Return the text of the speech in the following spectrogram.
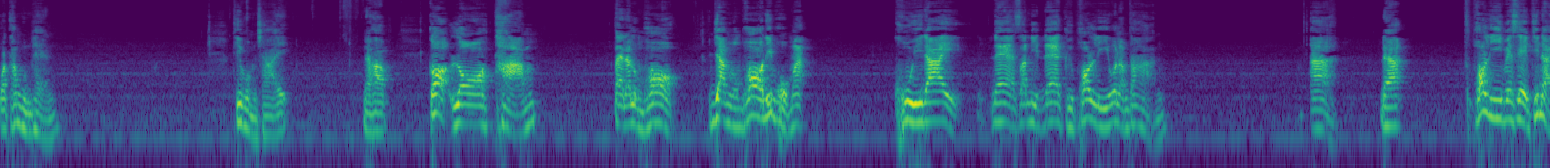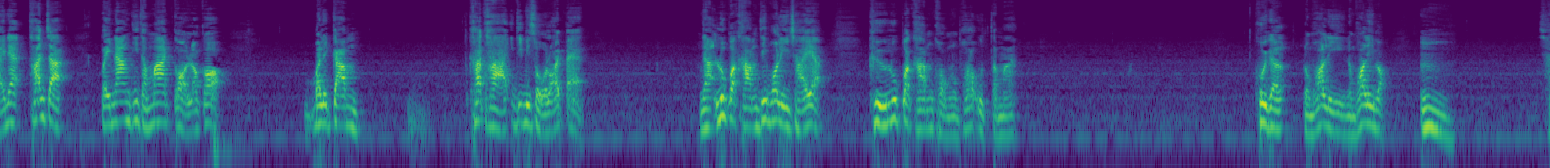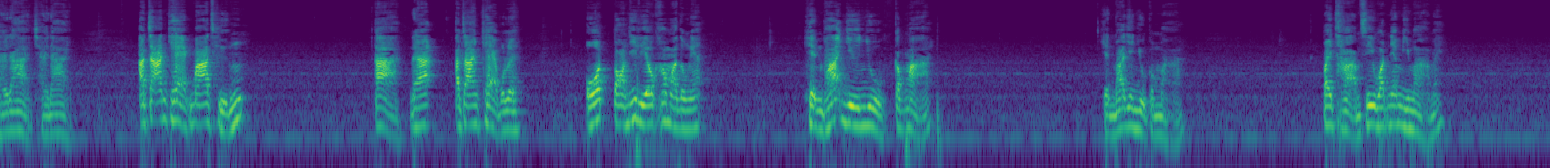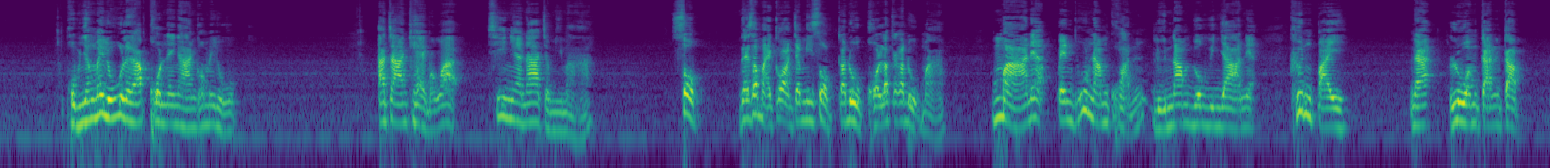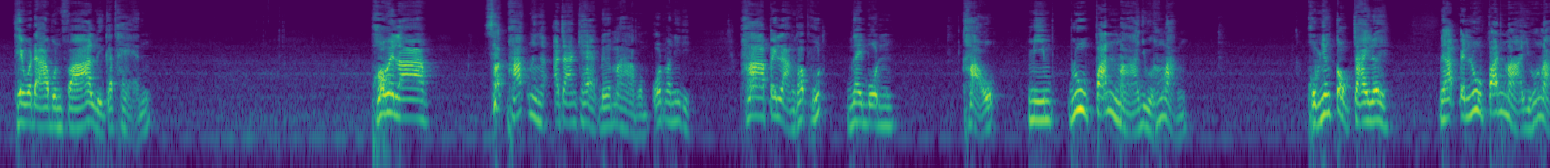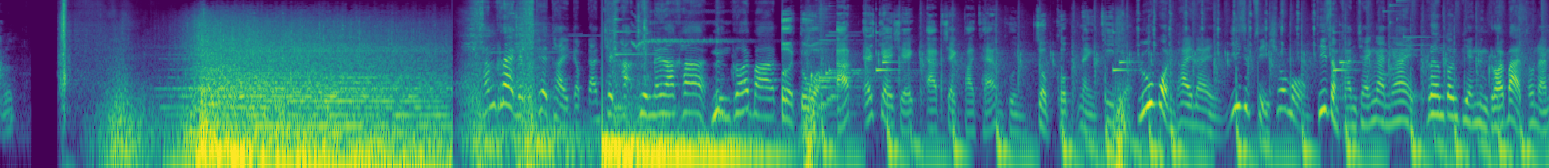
วัดถ้ำขุนแผน ที่ผมใช้นะครับ ก็รอถาม แต่ละหลวงพ่อ อย่างหลวงพ่อที่ผมอะคุยได้แน่สนิทแน่คือพ่อหลีว่าลำทหาร อ่านะฮะพ่อหลีไปเสพที่ไหนเนี่ย ท่านจะไปนั่งที่ธรรมาสก่อน แล้วก็บริกรรมคาถาอิติปิโสร้อยแปดนะลูกประคำที่พ่อหลีใช้อะ คือลูกประคำของหลวงพ่ออุตมะ คุยกับหลวงพ่อลีหลวงพ่อลีบอก อืม ใช้ได้ใช้ได้ อาจารย์แขกมาถึง อ่า นะฮะอาจารย์แขกหมดเลย โอ๊ตตอนที่เลี้ยวเข้ามาตรงเนี้ย เห็นพระยืนอยู่กับหมา เห็นพระยืนอยู่กับหมา ไปถามซิวัดเนี้ยมีหมาไหม ผมยังไม่รู้เลยครับ คนในงานก็ไม่รู้ อาจารย์แขกบอกว่า ที่เนี่ยน่าจะมีหมา ศพในสมัยก่อนจะมีศพกระดูกคนแล้วก็กระดูกหมา หมาเนี่ยเป็นผู้นำขวัญหรือนำดวงวิญญาณเนี่ยขึ้นไปนะ รวมกันกับเทวดาบนฟ้าหรือกระแถนพอเวลาสักพักหนึ่งอาจารย์แขกเดินมาหาผมโอ๊ตมานี่ดิพาไปหลังพระพุทธในบน เขามีรูปปั้นหมาอยู่ข้างหลัง ผมยังตกใจเลยนะเป็นรูปปั้นหมาอยู่ข้างหลังครั้งแรกในประเทศไทยกับการเช็คพระเพียงในราคา 100 บาท เปิดตัวแอป SK Check แอปเช็คพาร์ทแท้ของคุณจบครบในที่เดียว รู้ผลภายใน 24 ชั่วโมง ที่สำคัญใช้งานง่าย เริ่มต้นเพียง 100 บาทเท่านั้น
